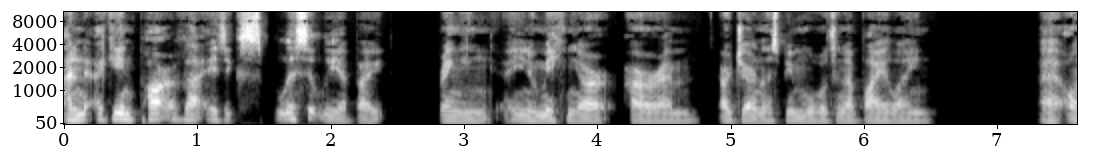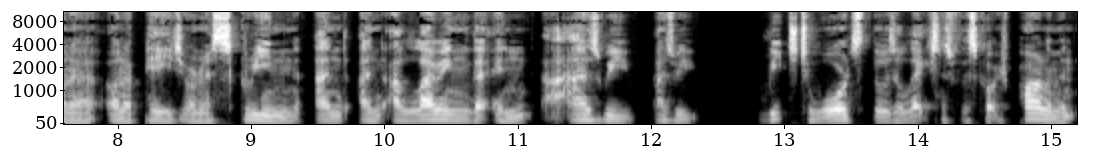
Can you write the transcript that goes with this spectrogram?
And again, part of that is explicitly about bringing, you know, making our our um, our journalists be more than a byline uh, on a on a page or on a screen, and and allowing that in as we as we reach towards those elections for the Scottish Parliament,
